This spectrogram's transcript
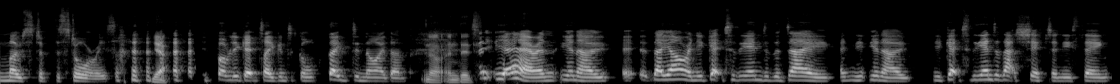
most of the stories Yeah. you probably get taken to court they deny them No, indeed. But yeah and you know they are and you get to the end of the day and you, you know you get to the end of that shift and you think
